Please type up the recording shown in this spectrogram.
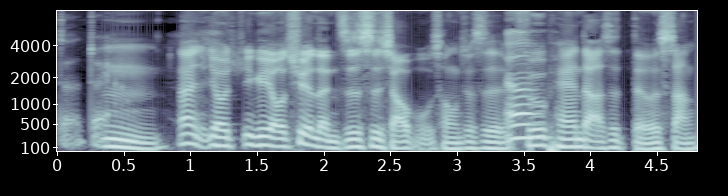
的，对。嗯，但有一个有趣的冷知识小补充，就是 Food Panda 是德商，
